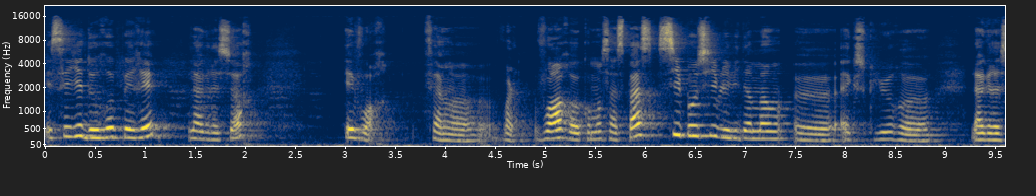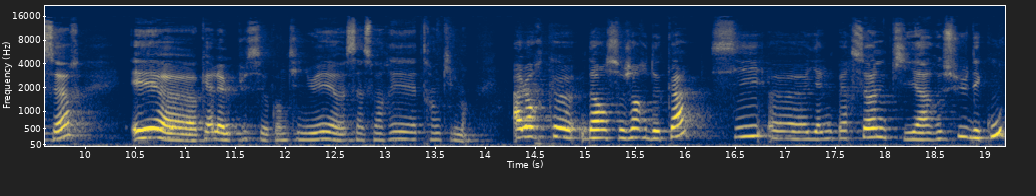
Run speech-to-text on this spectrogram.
essayer de repérer l'agresseur et voir. Enfin, euh, voilà, voir euh, comment ça se passe. Si possible, évidemment, euh, exclure l'agresseur et qu'elle elle puisse continuer sa soirée tranquillement. Alors que dans ce genre de cas, si il y a une personne qui a reçu des coups,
